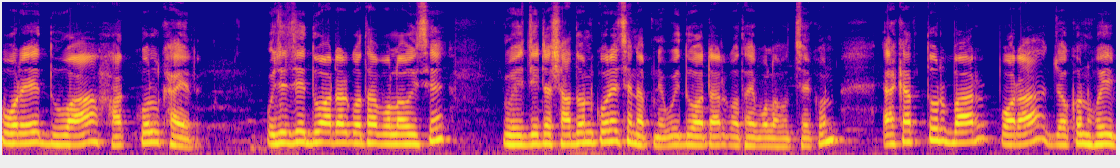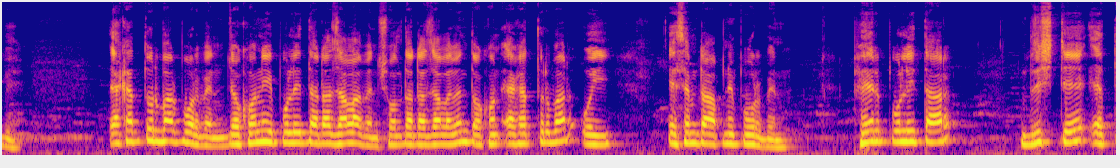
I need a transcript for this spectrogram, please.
পরে দোয়া হাক্কল খায়ের। ওই যে যে দোয়াটার কথা বলা হয়েছে, ওই যেটা সাধন করেছেন আপনি, ওই দোয়াটার কথাই বলা হচ্ছে এখন। একাত্তর বার পড়া যখন হইবে, একাত্তর বার পড়বেন, যখনই পলিতাটা জ্বালাবেন সলতাটা জ্বালাবেন, তখন একাত্তর বার ওই এসএমটা আপনি পড়বেন। ফের পলিতার দৃষ্টে এত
